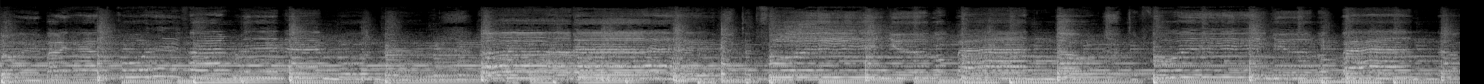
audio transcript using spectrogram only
rồi bài hát cuối vang lên em được ở đây. Thật vui như lúc ban đầu thật vui như lúc ban đầu.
